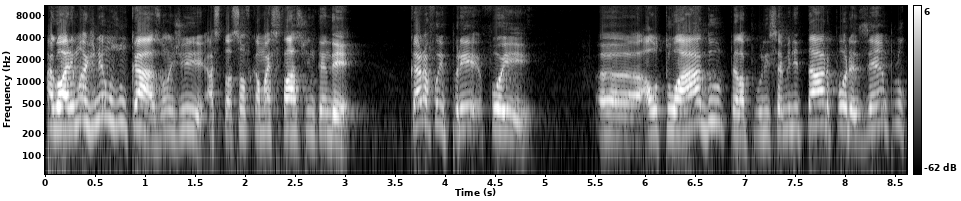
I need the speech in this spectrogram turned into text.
Agora, imaginemos um caso onde a situação fica mais fácil de entender. O cara foi, pre... foi uh, autuado pela polícia militar, por exemplo,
